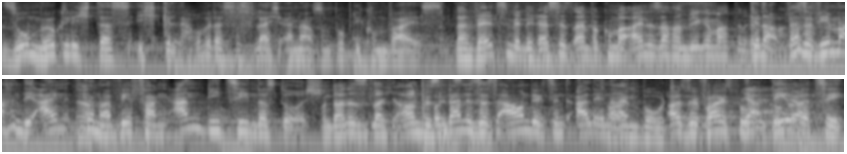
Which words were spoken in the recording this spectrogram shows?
so möglich, dass ich glaube, dass das vielleicht einer aus dem Publikum weiß. Dann wälzen wir den Rest jetzt einfach. Guck mal, eine Sache haben wir gemacht. Den Rest Genau, also wir machen die eine, genau, wir fangen an, die ziehen das durch. Und dann ist es gleich A und wir Und dann ist es A und wir sind alle in einem Boot. Also wir fragen das ja, Publikum. B oder C.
